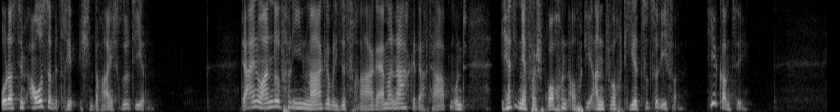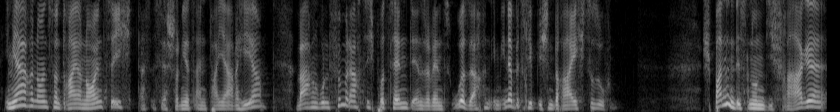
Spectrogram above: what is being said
oder aus dem außerbetrieblichen Bereich resultieren? Der eine oder andere von Ihnen mag über diese Frage einmal nachgedacht haben und ich hatte Ihnen ja versprochen, auch die Antwort hierzu zu liefern. Hier kommt sie. Im Jahre 1993, das ist ja schon jetzt ein paar Jahre her, waren rund 85 Prozent der Insolvenzursachen im innerbetrieblichen Bereich zu suchen. Spannend ist nun die Frage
